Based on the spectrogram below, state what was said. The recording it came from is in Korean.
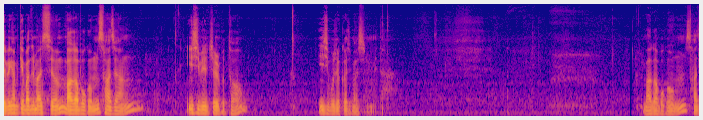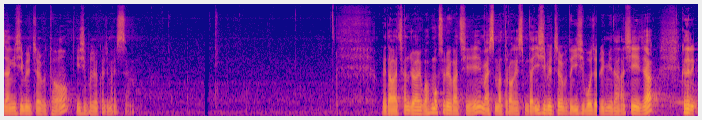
새벽에 함께 받을 말씀 마가복음 4장 21절부터 25절까지 말씀입니다. 마가복음 4장 21절부터 25절까지 말씀. 우리 다 같이 한 줄 알고 한 목소리로 같이 말씀 받도록 하겠습니다. 21절부터 25절입니다. 시작. 그들이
